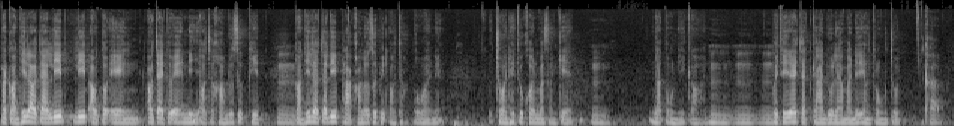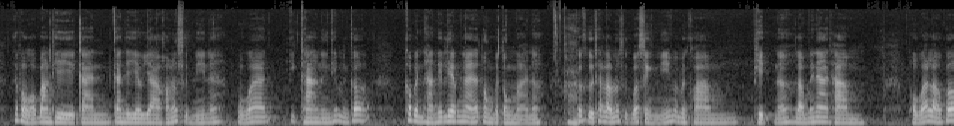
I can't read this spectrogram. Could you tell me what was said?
แต่ก่อนที่เราจะรีบรีบเอาตัวเอง เอาใจตัวเองหนีออกจากความรู้สึกผิดอืมก่อนที่เราจะรีบผลักความรู้สึกผิดออกจากตัวเนี่ย ชวนให้ทุกคนมาสังเกตอืม ณตรงนี้ก่อนอืมอืมอืมเพื่อที่จะได้จัดการดูแลมันได้อย่างตรงจุดครับ แล้วผมว่าบางทีการการจะเยียวยาความรู้สึกนี้นะผมว่าอีกทางหนึ่งที่มันก็ก็เป็นทางที่เรียบง่ายและตรงไปตรงมาเนาะครับก็คือถ้าเรารู้สึกว่าสิ่งนี้มันเป็นความผิดเนอะเราไม่น่าทำผมว่าเราก็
